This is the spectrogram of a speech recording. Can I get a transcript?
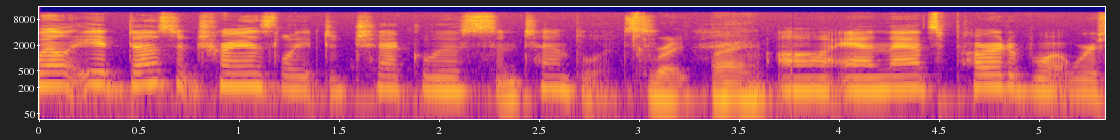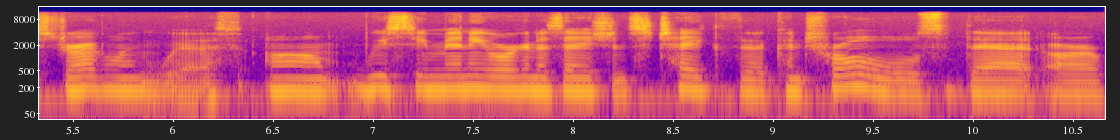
Well, it doesn't translate to checklists and templates. Right. Right. Uh, and that's part of what we're struggling with. Um, we see many organizations take the controls that are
